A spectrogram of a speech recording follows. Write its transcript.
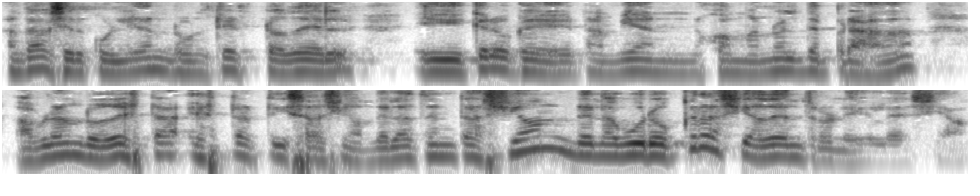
andaba circulando un texto de él y creo que también Juan Manuel de Prada, hablando de esta estatización, de la tentación de la burocracia dentro de la iglesia,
